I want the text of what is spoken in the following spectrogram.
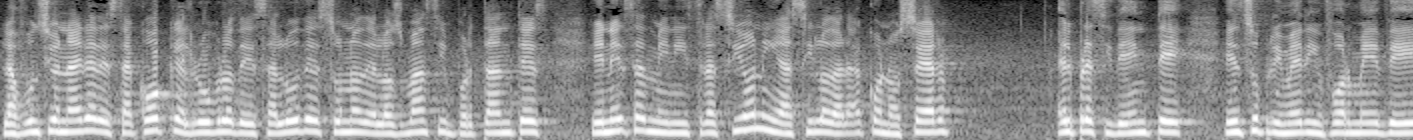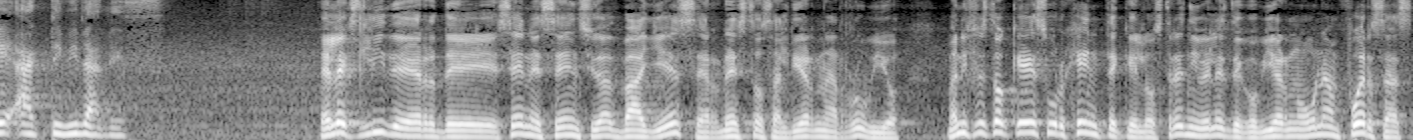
La funcionaria destacó que el rubro de salud es uno de los más importantes en esa administración y así lo dará a conocer el presidente en su primer informe de actividades. El ex líder de CNC en Ciudad Valles, Ernesto Saldierna Rubio, manifestó que es urgente que los tres niveles de gobierno unan fuerzas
